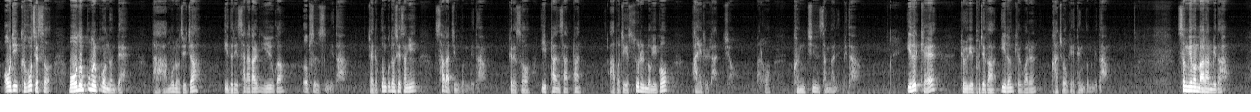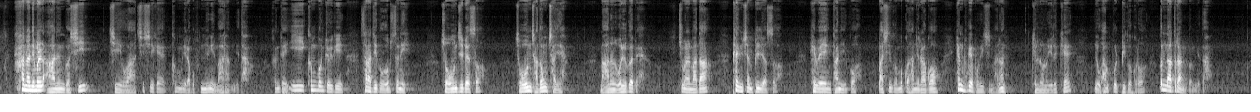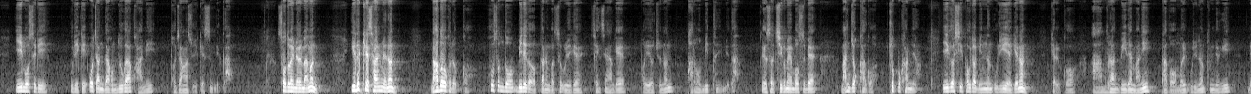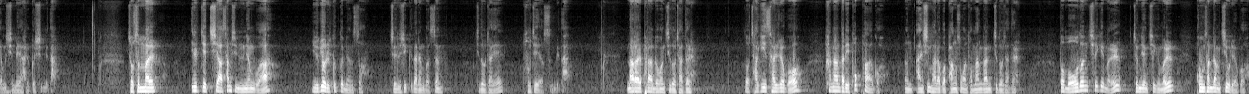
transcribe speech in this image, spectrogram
오직 그곳에서 모든 꿈을 꾸었는데 다 무너지자 이들이 살아갈 이유가 없어졌습니다. 자기들 꿈꾸던 세상이 사라진 겁니다. 그래서 이판사판 아버지에게 술을 먹이고 아이를 낳죠. 바로 근친상간입니다. 이렇게 교육의 부재가 이런 결과를 가져오게 된 겁니다. 성경은 말합니다. 하나님을 아는 것이 지혜와 지식의 근본이라고 분명히 말합니다. 그런데 이 근본 교육이 사라지고 없으니 좋은 집에서 좋은 자동차에 많은 월급에 주말마다 펜션 빌려서 해외여행 다니고 맛있는 거 먹고 다니라고 행복해 보이지만은 결론은 이렇게 요황불 비극으로 끝나더라는 겁니다. 이 모습이 우리에게 오지 않는다고 누가 감히 보장할 수 있겠습니까? 소돔의 멸망은 이렇게 살면은 나도 그렇고 후손도 미래가 없다는 것을 우리에게 생생하게 보여주는 바로 미트입니다. 그래서 지금의 모습에 만족하고 축복하며 이것이 복잡 있는 우리에게는 결코 암울한 미래만이 다가옴을 우리는 분명히 명심해야 할 것입니다. 조선말 일제 치하 36년과 유교를 제일 쉽게 다른 것은 지도자의 부재였습니다. 나라를 팔아먹은 지도자들, 또 자기 살려고 한강다리 폭파하고 안심하라고 방송한 도망간 지도자들, 또 모든 책임을 전쟁 책임을 공산당 지우려고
